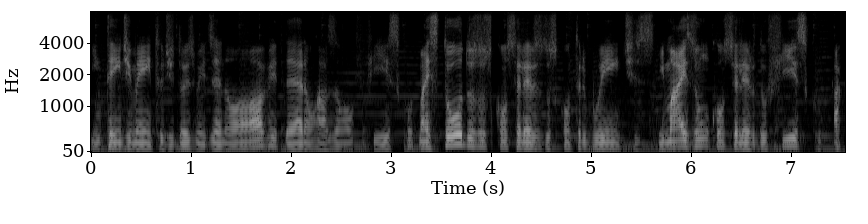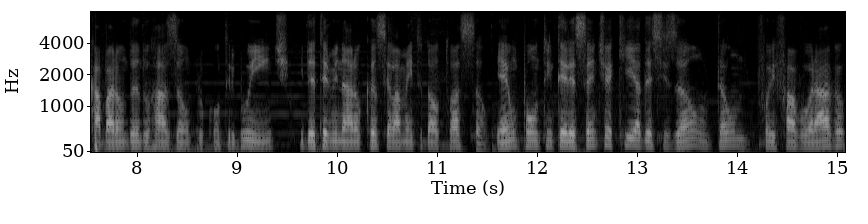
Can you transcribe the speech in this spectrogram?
entendimento de 2019, deram razão ao fisco, mas todos os conselheiros dos contribuintes e mais um conselheiro do fisco acabaram dando razão para o contribuinte contribuinte e determinaram o cancelamento da autuação. E aí um ponto interessante é que a decisão, então, foi favorável,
